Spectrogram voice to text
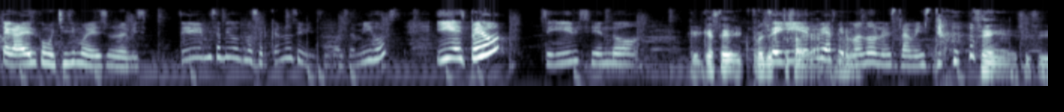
te agradezco muchísimo, eres uno de mis, de mis amigos más cercanos, de mis mejores amigos, y espero seguir siendo, Que, que este proyecto seguir salga. reafirmando nuestra amistad. Sí, sí, sí.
